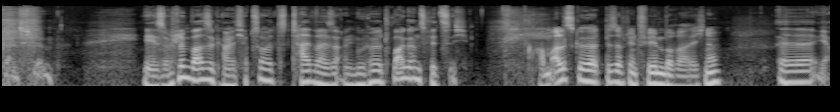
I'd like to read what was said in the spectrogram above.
ganz schlimm. Nee, so schlimm war sie gar nicht. Ich habe es heute teilweise angehört. War ganz witzig. Haben alles gehört, bis auf den Filmbereich, ne? Äh, ja.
